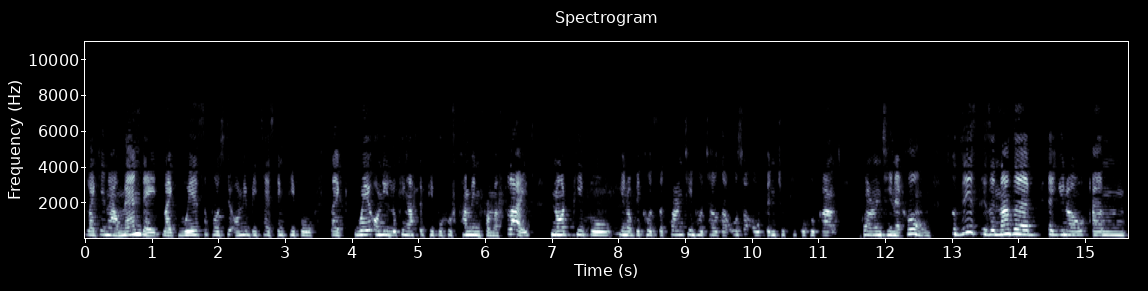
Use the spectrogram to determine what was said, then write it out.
like in our mandate. Like we're supposed to only be testing people, like we're only looking after people who've come in from a flight, not people, you know, because the quarantine hotels are also open to people who can't quarantine at home. So this is another, uh, you know, um,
